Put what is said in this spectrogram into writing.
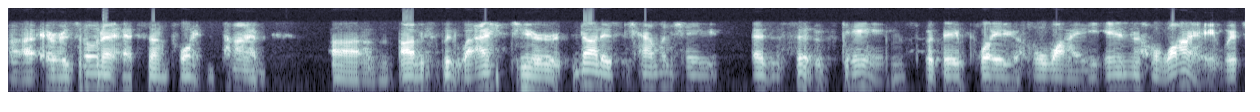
uh, Arizona at some point in time. Um, obviously, last year not as challenging as a set of games, but they play Hawaii in Hawaii, which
